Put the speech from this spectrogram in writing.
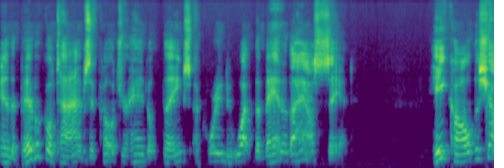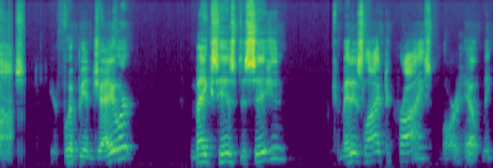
in the biblical times, the culture handled things according to what the man of the house said. He called the shots. Your Philippian jailer makes his decision, commit his life to Christ. Lord, help me.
